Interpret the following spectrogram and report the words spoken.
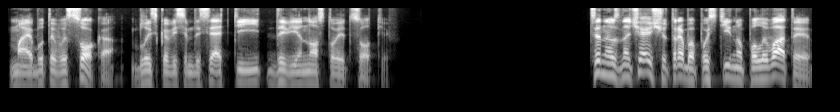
має бути висока, близько 80-90%. Це не означає, що треба постійно поливати,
